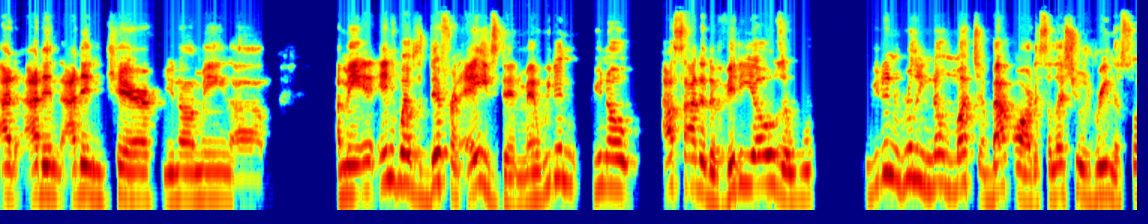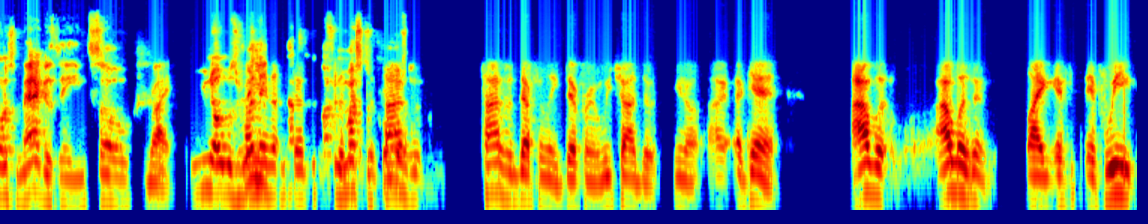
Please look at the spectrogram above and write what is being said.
I, I, I didn't I didn't care, you know what I mean? Uh, I mean, anyway, it was a different age then, man. We didn't, you know, outside of the videos or you didn't really know much about artists unless you was reading the Source magazine. So, right, you know, it was really I mean, nothing, the, much the, to times, were, times were definitely different. We tried to, you know, I, again, I would, I wasn't like if if we,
